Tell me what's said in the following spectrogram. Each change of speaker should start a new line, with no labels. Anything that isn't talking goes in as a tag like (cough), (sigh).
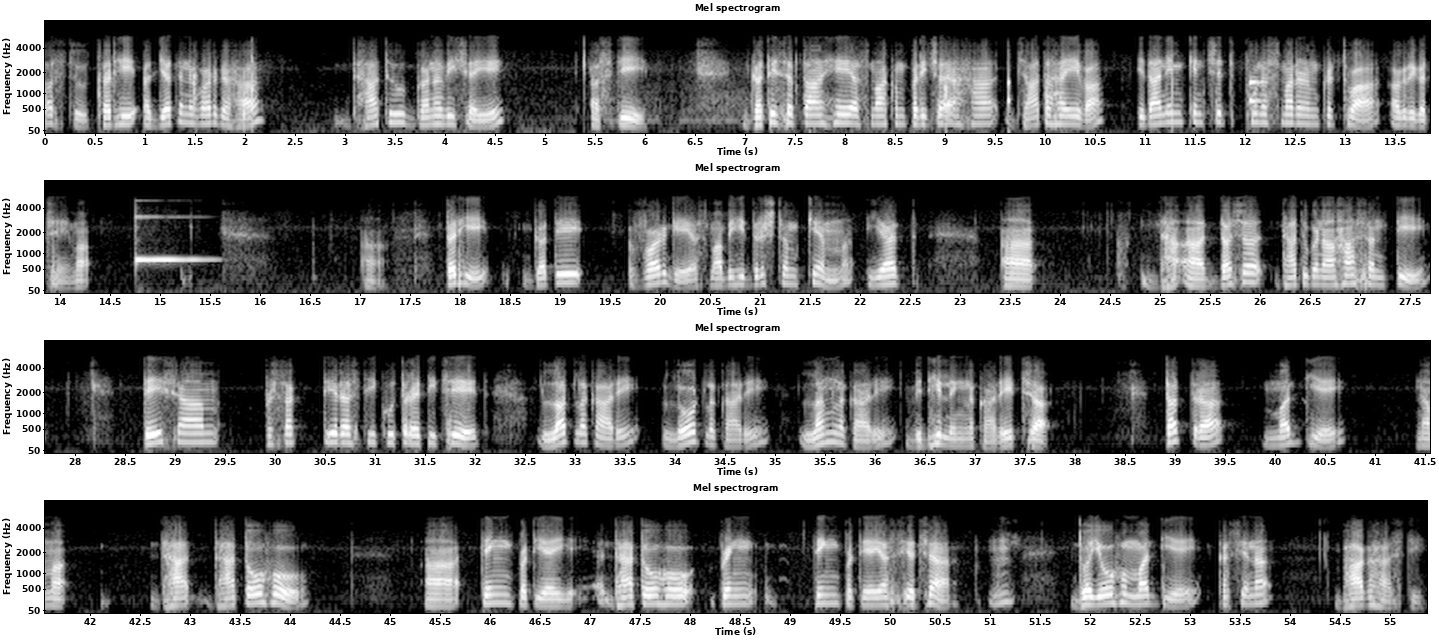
अस्तु, तर्हि अद्यतनवर्गः धातुगणविषये अस्ति। गतसप्ताहे अस्माकं परिचयः जातः एव। इदानीं किञ्चित् पुनस्मरणं कृत्वा अग्रे गच्छेम। तर्हि गते वर्गे अस्माभिः दृष्टं किं? यत् धा दश सन्ति, तेषां प्रसक्तिरस्ति कुत्र इति चेत्, लट् लकारे, लोट् लकारे, लङ् लकारे विधिलिङ्लकारे च। तत्र मध्ये नाम धा, धातोः तिङ् प्रत्यय, धातोः प्रिङ् तिङ् प्रत्ययस्य च द्वयोः मध्ये कश्चन भागः अस्ति।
